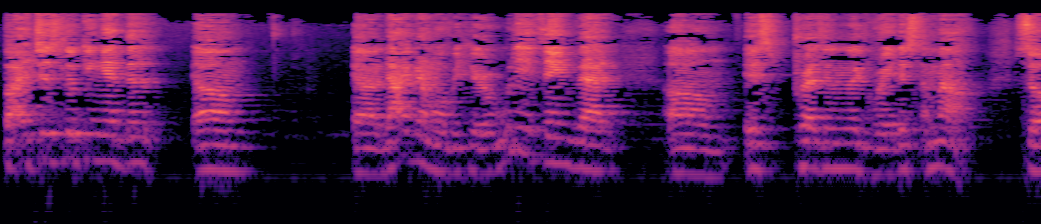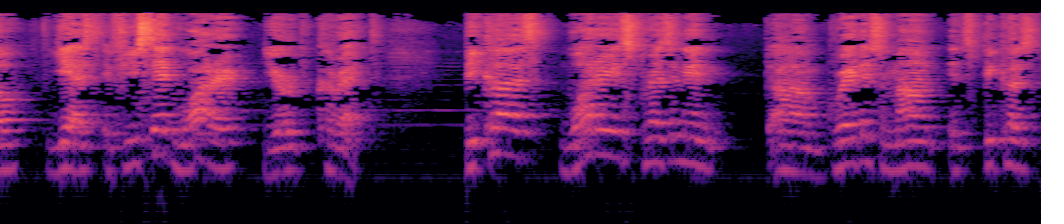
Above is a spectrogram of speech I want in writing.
by just looking at the um, uh, diagram over here, what do you think that um, is present in the greatest amount? So, yes, if you said water, you're correct. Because water is present in um, greatest amount, it's because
